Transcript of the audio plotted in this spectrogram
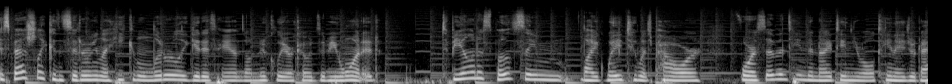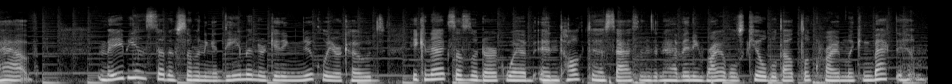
especially considering that he can literally get his hands on nuclear codes if he wanted. To be honest, both seem like way too much power for a 17 to 19 year old teenager to have. Maybe instead of summoning a demon or getting nuclear codes, he can access the dark web and talk to assassins and have any rivals killed without the crime linking back to him.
